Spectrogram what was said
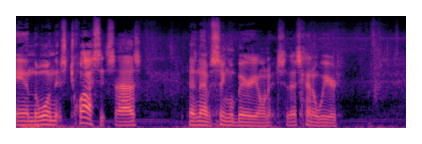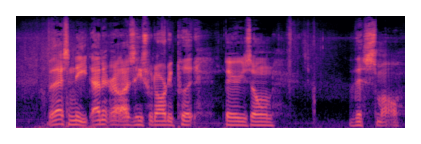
and the one that's twice its size doesn't have a single berry on it so that's kind of weird. But that's neat. I didn't realize these would already put berries on this small.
